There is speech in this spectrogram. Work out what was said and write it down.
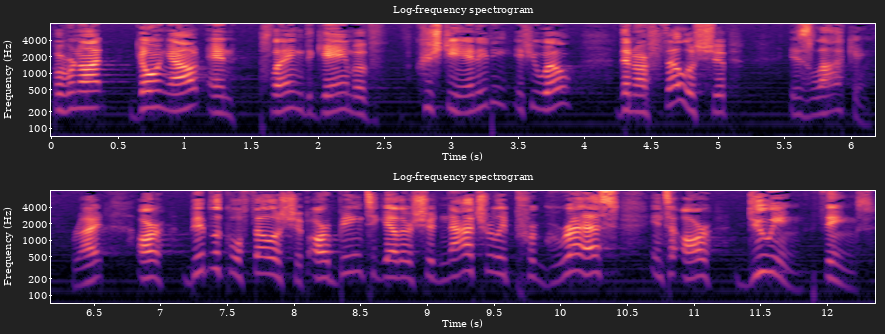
but we're not going out and playing the game of Christianity, if you will, then our fellowship is lacking, right? Our biblical fellowship, our being together, should naturally progress into our doing things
